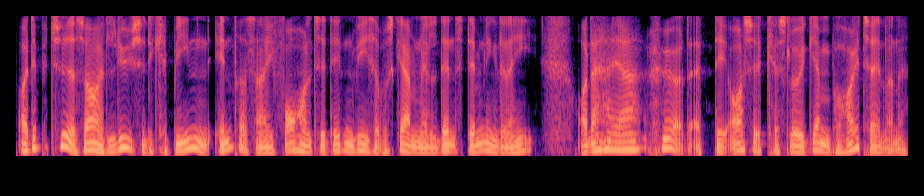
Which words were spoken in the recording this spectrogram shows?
Og det betyder så, at lyset i kabinen ændrer sig i forhold til det, den viser på skærmen, eller den stemning, den er i. Og der har jeg hørt, at det også kan slå igennem på højtalerne,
